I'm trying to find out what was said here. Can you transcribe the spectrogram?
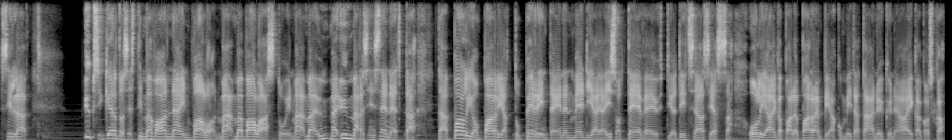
Sillä yksinkertaisesti mä vaan näin valon, mä, mä valastuin, mä, mä, mä ymmärsin sen, että tämä paljon parjattu perinteinen media ja isot TV-yhtiöt itse asiassa oli aika paljon parempia kuin mitä tämä nykyinen aika, koska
